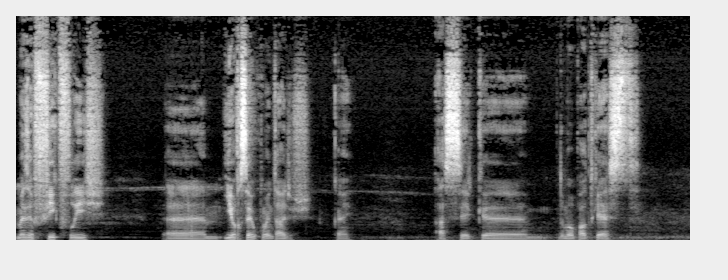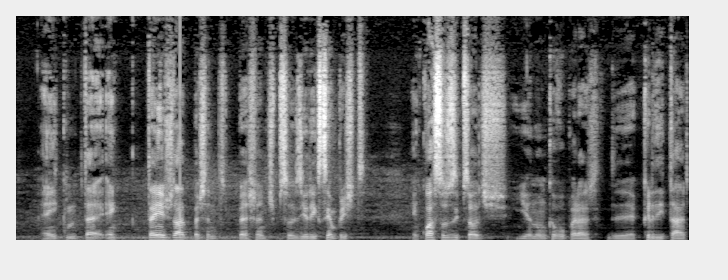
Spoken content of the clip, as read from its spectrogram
Mas eu fico feliz um, e eu recebo comentários, ok? Acerca do meu podcast em que me tem, em que tem ajudado bastante, bastantes pessoas. E eu digo sempre isto em quase todos os episódios e eu nunca vou parar de acreditar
